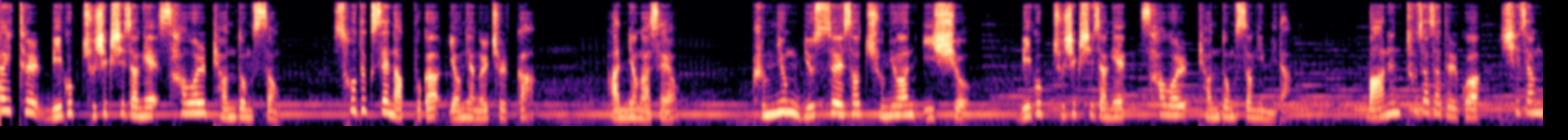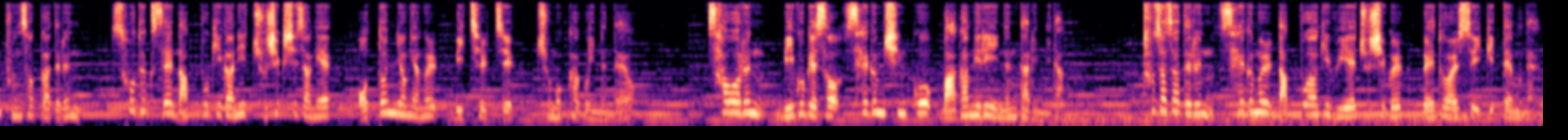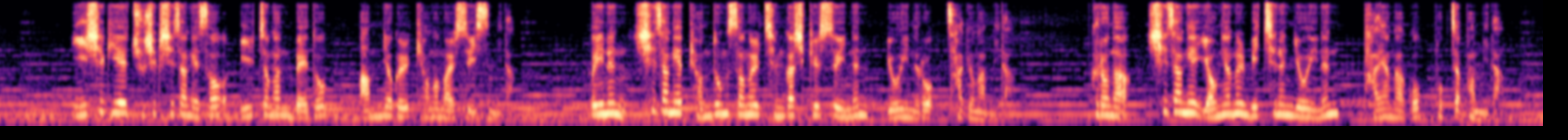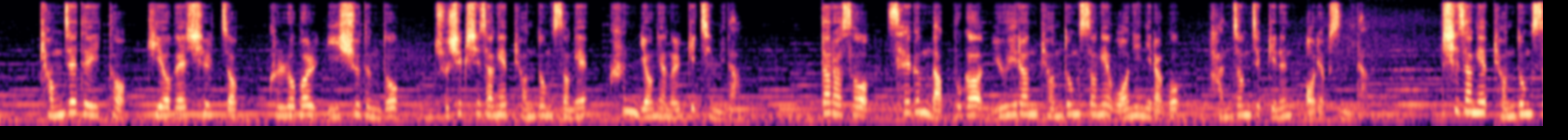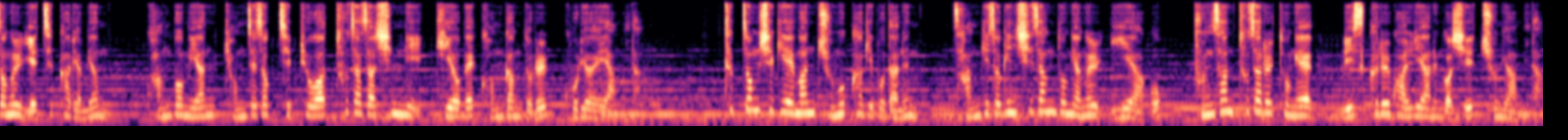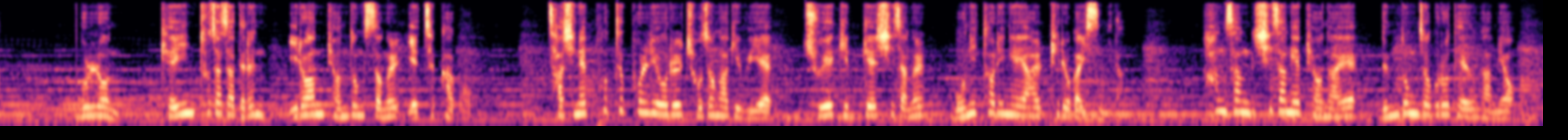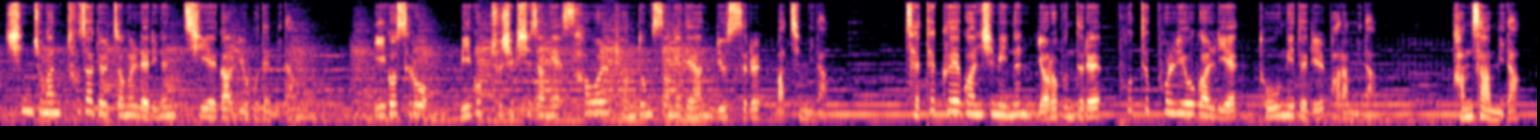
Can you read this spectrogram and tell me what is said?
타이틀 미국 주식시장의 4월 변동성, 소득세 납부가 영향을 줄까? 안녕하세요. 금융 뉴스에서 중요한 이슈, 미국 주식시장의 4월 변동성입니다. 많은 투자자들과 시장 분석가들은 소득세 납부 기간이 주식시장에 어떤 영향을 미칠지 주목하고 있는데요. 4월은 미국에서 세금 신고 마감일이 있는 달입니다. 투자자들은 세금을 납부하기 위해 주식을 매도할 수 있기 때문에 이 시기에 주식시장에서 일정한 매도 압력을 경험할 수 있습니다. 이는 시장의 변동성을 증가시킬 수 있는 요인으로 작용합니다. 그러나 시장에 영향을 미치는 요인은 다양하고 복잡합니다. 경제 데이터, 기업의 실적, 글로벌 이슈 등도 주식시장의 변동성에 큰 영향을 끼칩니다. 따라서 세금 납부가 유일한 변동성의 원인이라고 단정 짓기는 어렵습니다. 시장의 변동성을 예측하려면 광범위한 경제적 지표와 투자자 심리, 기업의 건강도를 고려해야 합니다. 특정 시기에만 주목하기보다는 장기적인 시장 동향을 이해하고 분산 투자를 통해 리스크를 관리하는 것이 중요합니다. 물론 개인 투자자들은 이러한 변동성을 예측하고 자신의 포트폴리오를 조정하기 위해 주의 깊게 시장을 모니터링해야 할 필요가 있습니다. 항상 시장의 변화에 능동적으로 대응하며 신중한 투자 결정을 내리는 지혜가 요구됩니다. 이것으로 미국 주식시장의 4월 변동성에 대한 뉴스를 마칩니다. 재테크에 관심이 있는 여러분들의 포트폴리오 관리에 도움이 되길 바랍니다. 감사합니다.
